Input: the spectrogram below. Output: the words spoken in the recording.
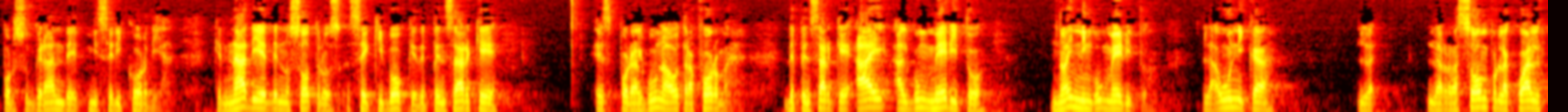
por su grande misericordia. Que nadie de nosotros se equivoque de pensar que es por alguna otra forma, de pensar que hay algún mérito. No hay ningún mérito. La única, la, razón por la cual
